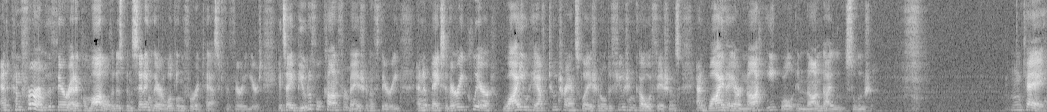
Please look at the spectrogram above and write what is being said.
and confirm the theoretical model that has been sitting there looking for a test for 30 years. It's a beautiful confirmation of theory, and it makes it very clear why you have two translational diffusion coefficients and why they are not equal in non-dilute solution. Okay.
